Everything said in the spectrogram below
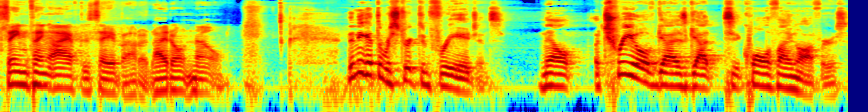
Same thing I have to say about it. I don't know. Then you get the restricted free agents. Now, a trio of guys got qualifying offers,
